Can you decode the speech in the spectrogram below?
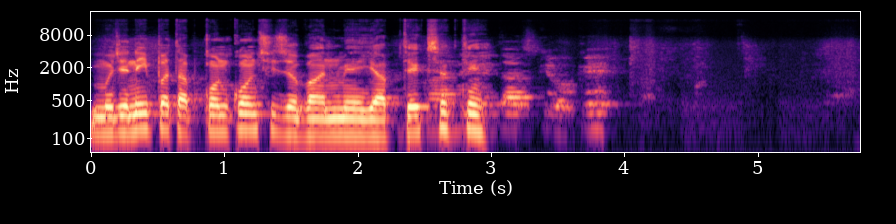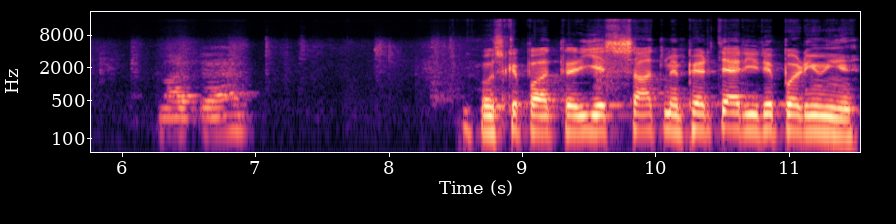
मुझे नहीं पता आप कौन कौन सी ज़बान में ये आप देख सकते हैं। उसके बाद फिर ये साथ में फिर तहरीरें पड़ी हुई हैं।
